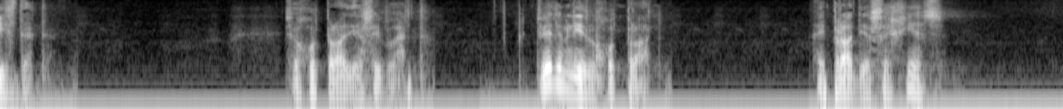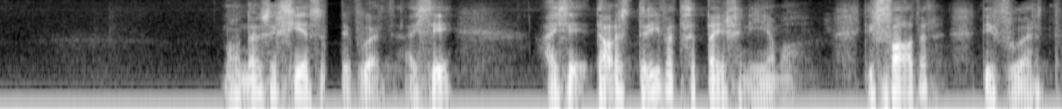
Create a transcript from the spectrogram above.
is dit. So God praat hier sy woord. Tweede manier hoe God praat, hy praat door sy gees. Maar nou sy gees in die woord, hy sê, hy sê, daar is drie wat getuig in die hemel, die vader, die woord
